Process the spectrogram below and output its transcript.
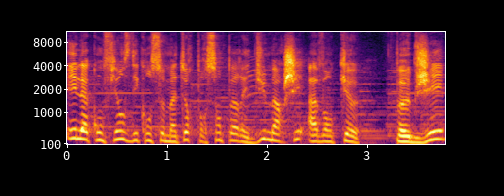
et la confiance des consommateurs pour s'emparer du marché avant que PUBG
